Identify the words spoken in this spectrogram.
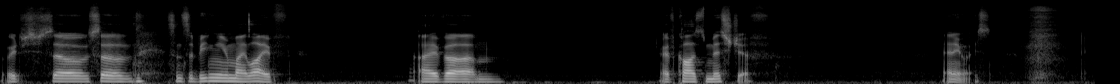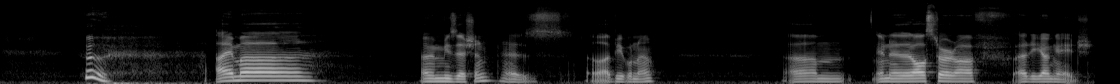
which so so since the beginning of my life, I've um I've caused mischief. Anyways, whew, I'm uh I'm a musician, as a lot of people know. Um, and it all started off at a young age.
